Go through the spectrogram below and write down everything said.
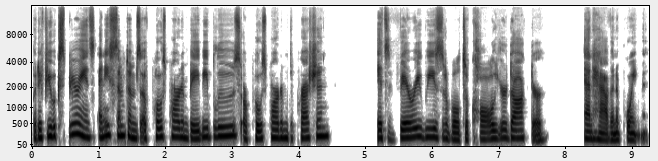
But if you experience any symptoms of postpartum baby blues or postpartum depression, it's very reasonable to call your doctor and have an appointment.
